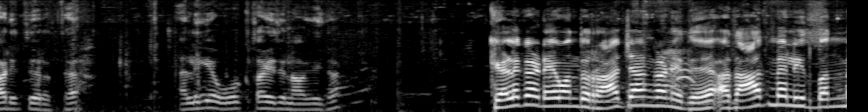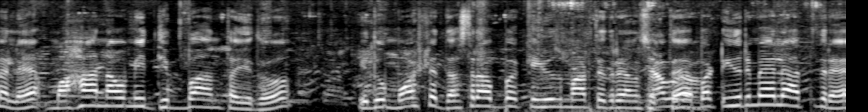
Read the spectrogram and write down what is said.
ಆ ರೀತಿ ಇರುತ್ತೆ. ಅಲ್ಲಿಗೆ ಹೋಗ್ತಾ ಇದ್ದೀವಿ ನಾವೀಗ. ಕೆಳಗಡೆ ಒಂದು ರಾಜಾಂಗಣ ಇದೆ ಅದಾದಮೇಲೆ ಇದು ಬಂದ್ಮೇಲೆ ಮಹಾನವಮಿ ದಿಬ್ಬ ಅಂತ ಇದು. ಇದು ಮೋಸ್ಟ್ಲಿ ದಸರಾ ಹಬ್ಬಕ್ಕೆ ಯೂಸ್ ಮಾಡ್ತಿದ್ರೆ ಅನ್ಸುತ್ತೆ ಬಟ್ ಇದ್ರ ಮೇಲೆ ಹತ್ತಿದ್ರೆ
